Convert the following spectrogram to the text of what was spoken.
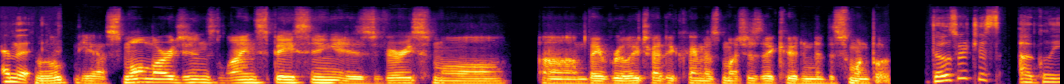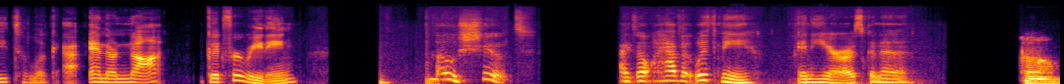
And the, Well, yeah, small margins, line spacing is very small. Um, they really tried to cram as much as they could into this one book. those are just ugly to look at and they're not good for reading. Oh shoot. I don't have it with me in here. I was gonna Um,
